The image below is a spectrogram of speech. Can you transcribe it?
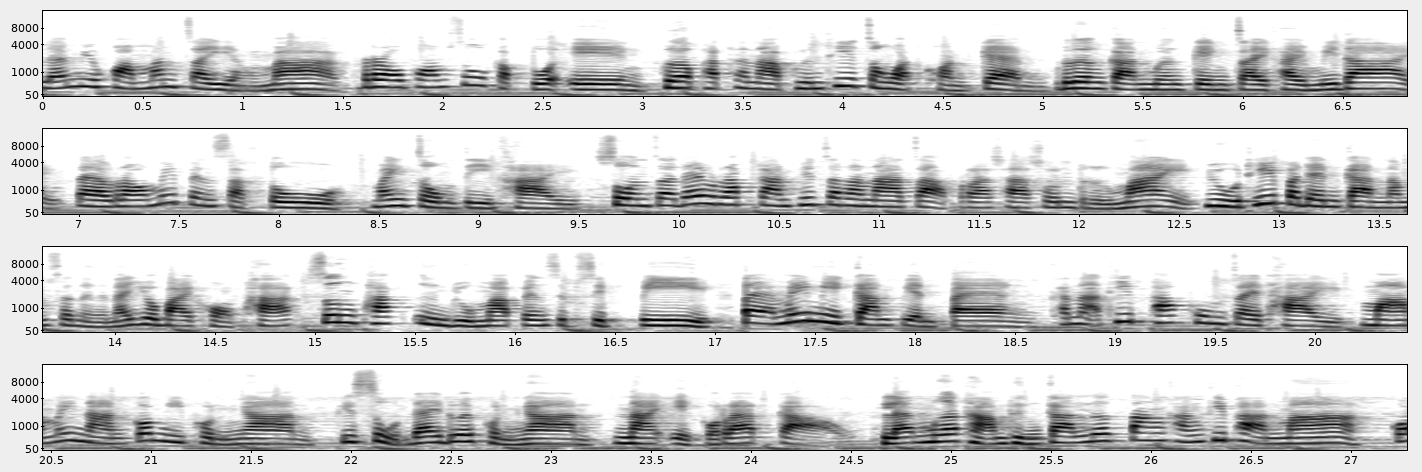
และมีความมั่นใจอย่างมาก เราพร้อมสู้กับตัวเอง เพื่อพัฒนาพื้นที่จังหวัดขอนแก่น เรื่องการเมืองเกรงใจใครไม่ได้ แต่เราไม่เป็นศัตรูไม่โจมตีใคร ส่วนจะได้รับการพิจารณาจากประชาชนหรือไม่ อยู่ที่ประเด็นการนำเสนอนโยบายของพักซึ่งพักอื่นอยู่มาเป็น 10บสปี แต่ไม่มีการเปลี่ยนแปลง ขณะที่พักภูมิใจไทยมาไม่นานก็มีผลงาน พิสูจน์ได้ด้วยผลงาน นายเอกราชกล่าว และเมื่อถามถึงการเลือกตั้งครั้งที่ผ่านมา ก็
